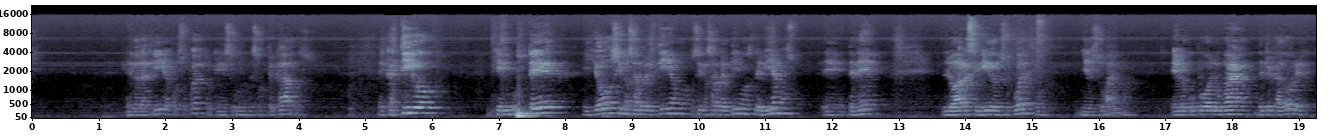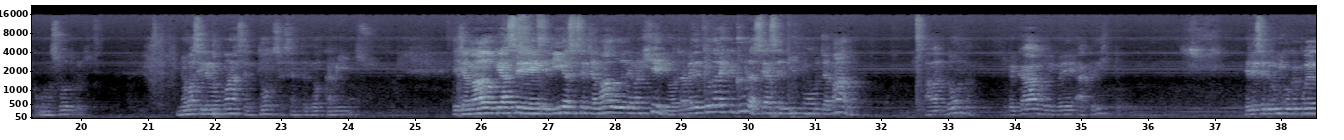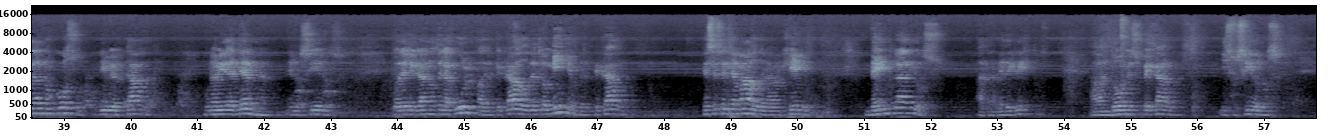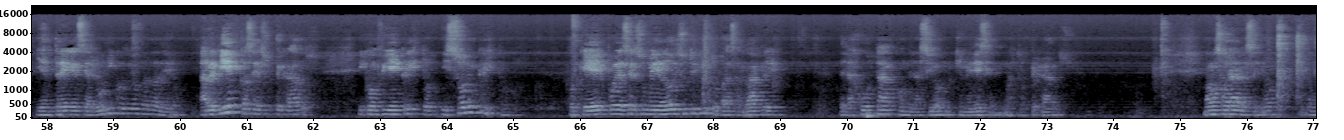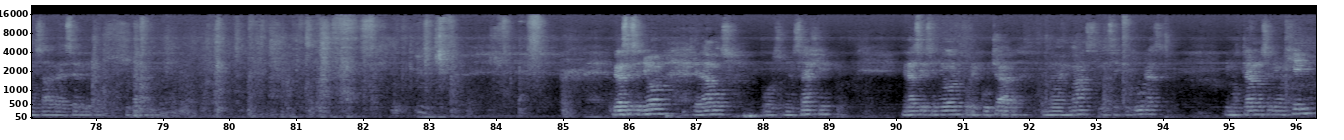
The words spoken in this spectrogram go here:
La idolatría, por supuesto, que es uno de esos pecados. El castigo que usted y yo, si nos arrepentíamos, si nos arrepentimos, debíamos eh, tener, lo ha recibido en su cuerpo y en su alma. Él ocupó el lugar de pecadores como nosotros. No vacilemos más entonces entre dos caminos. El llamado que hace Elías es el llamado del Evangelio. A través de toda la escritura se hace el mismo llamado. Abandona tu pecado y ve a Cristo. Él es el único que puede darnos gozo, libertad, una vida eterna en los cielos. Puede librarnos de la culpa, del pecado, del dominio del pecado. Ese es el llamado del Evangelio. Venga a Dios a través de Cristo abandone su pecado y sus ídolos y entréguese al único Dios verdadero. Arrepiéntase de sus pecados y confíe en Cristo y solo en Cristo, porque Él puede ser su mediador y sustituto para salvarle de la justa condenación que merecen nuestros pecados. Vamos a orar al Señor y vamos a agradecerle por su palabra. Gracias Señor, le damos por su mensaje. Gracias Señor por escuchar una vez más las escrituras mostrarnos el Evangelio.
